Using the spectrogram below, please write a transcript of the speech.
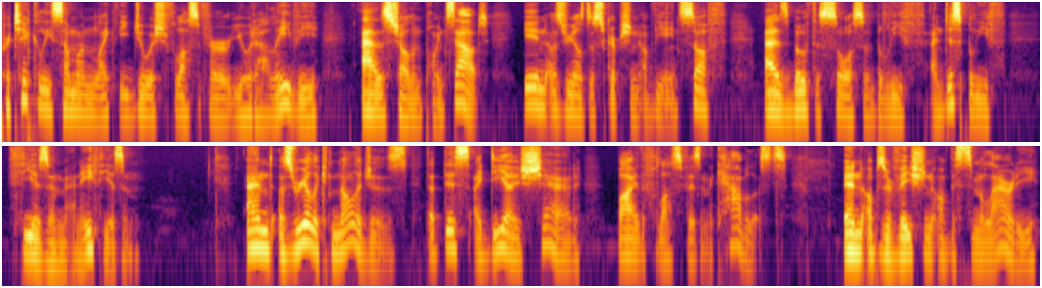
particularly someone like the Jewish philosopher Yehuda Halevi, as Scholem points out in Azriel's description of the Ein Sof as both a source of belief and disbelief, theism and atheism. And Azriel acknowledges that this idea is shared by the philosophers and the Kabbalists, an observation of the similarity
